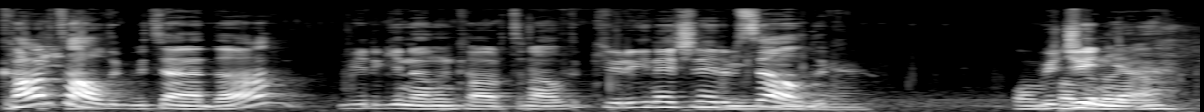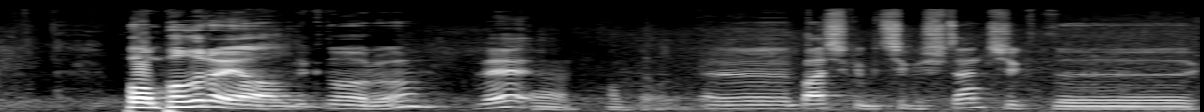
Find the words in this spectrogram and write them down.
Kart aldık bir tane daha. Virginia'nın kartını aldık. Virginia için elbise Virginia. aldık. Pompalı Virginia. ya. Pompalı rayı aldık doğru. Ve Evet. e, başka bir çıkıştan çıktık.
